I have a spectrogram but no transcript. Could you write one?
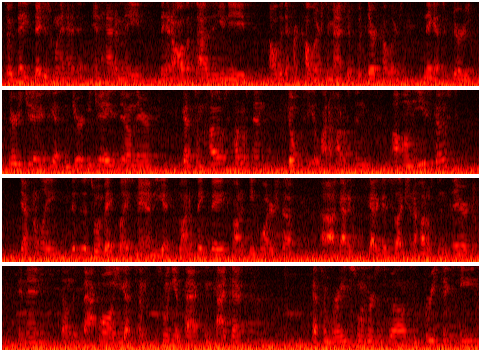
So they, they just went ahead and, had them made. They had all the sizes you need, all the different colors to match up with their colors. And they got some dirty, dirty jigs. Got some jerky jigs down there. Got some Huddlestons. Don't see a lot of Huddlestons uh, on the East Coast. Definitely, this is a swim bait place, man. You get a lot of big baits, a lot of deep water stuff. Uh, got a got a good selection of Huddlestons there. And then on this back wall, you got some swing impacts and Keitechs. Got some Rage swimmers as well, some 316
